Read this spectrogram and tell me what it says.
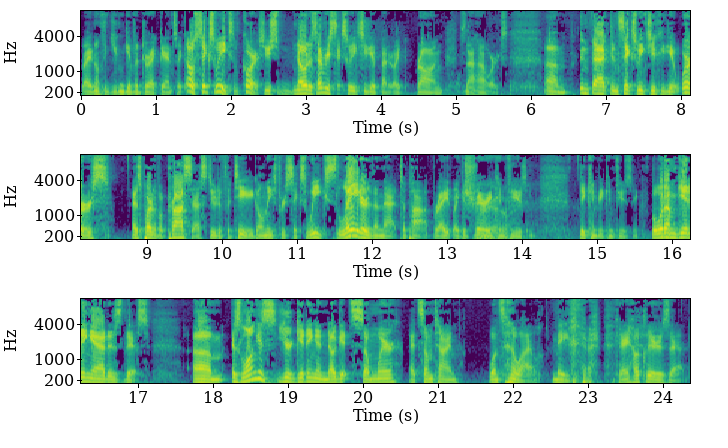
I don't think you can give a direct answer like, oh, six weeks, of course. You should notice every six weeks you get better. Like wrong. It's not how it works. Um, in fact, in six weeks you could get worse as part of a process due to fatigue, only for six weeks later than that to pop, right? Like it's True. very confusing. It can be confusing. But what I'm getting at is this. Um, as long as you're getting a nugget somewhere at some time, once in a while, maybe. okay, how clear is that?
